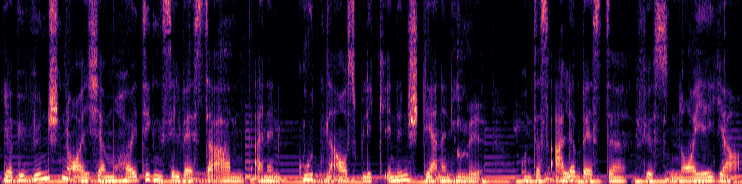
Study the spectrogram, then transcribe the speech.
Ja, wir wünschen euch am heutigen Silvesterabend einen guten Ausblick in den Sternenhimmel und das Allerbeste fürs neue Jahr.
